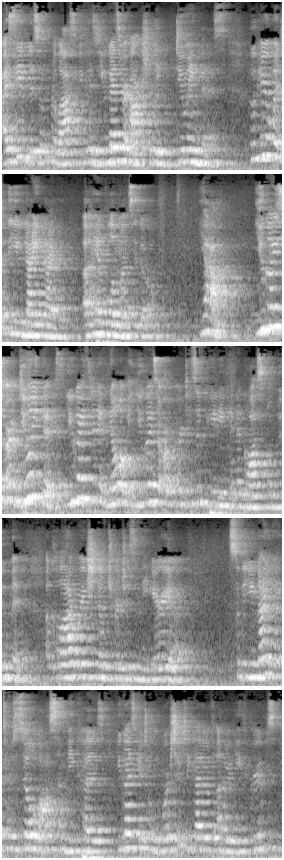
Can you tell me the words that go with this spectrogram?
I saved this one for last because you guys are actually doing this. Who here went to the Unite Night a handful of months ago? Yeah, you guys are doing this. You guys didn't know it, but you guys are participating in a gospel movement, a collaboration of churches in the area. So the Unite Nights are so awesome because you guys get to worship together with other youth groups.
